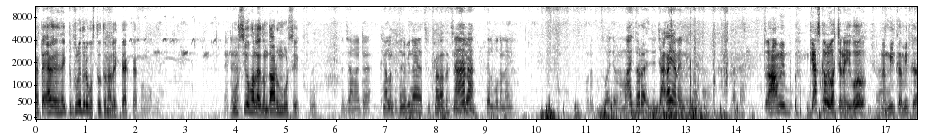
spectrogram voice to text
একটা একটু দূরে দূরে বসতে হতো না একটা একটা। এটা বড়শিও ভালো একদম দারুণ বড়শি। জামাইটা খেলাতে ফেলবি না খেলাতে না না। ফেলব কেন? ওটা তো ছোঁয়া যাবে না। মাছ ধরা যে জায়গায় আনেননি। ভাই তো আমি গ্যাস কাপের বাচ্চা নাকি গো? না মির্কা মির্কা।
